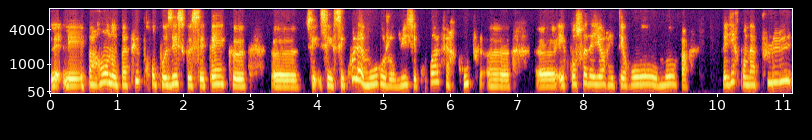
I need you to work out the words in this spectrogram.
les, parents n'ont pas pu proposer ce que c'était que euh, c'est quoi l'amour aujourd'hui? C'est quoi faire couple? Euh, euh, Et qu'on soit d'ailleurs hétéro, homo, c'est-à-dire qu'on n'a plus,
